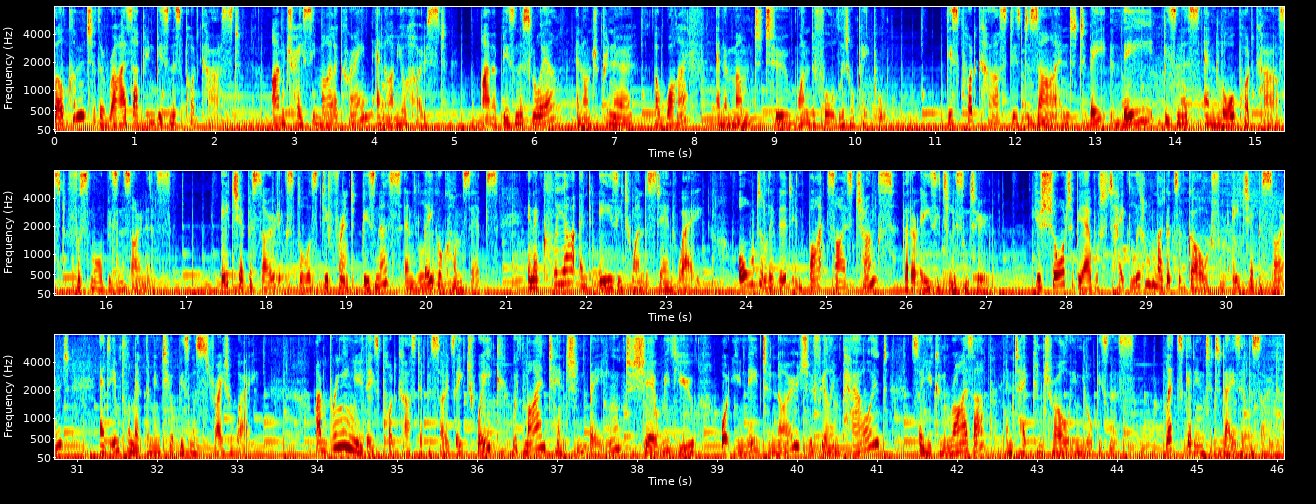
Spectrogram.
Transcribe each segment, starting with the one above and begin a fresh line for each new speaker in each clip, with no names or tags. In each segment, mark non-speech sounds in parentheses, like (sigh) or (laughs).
Welcome to the Rise Up in Business podcast. I'm Tracy Myler Crane and I'm your host. I'm a business lawyer, an entrepreneur, a wife, and a mum to two wonderful little people. This podcast is designed to be the business and law podcast for small business owners. Each episode explores different business and legal concepts in a clear and easy to understand way, all delivered in bite sized chunks that are easy to listen to. You're sure to be able to take little nuggets of gold from each episode and implement them into your business straight away. I'm bringing you these podcast episodes each week with my intention being to share with you what you need to know to feel empowered so you can rise up and take control in your business. Let's get into today's episode.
